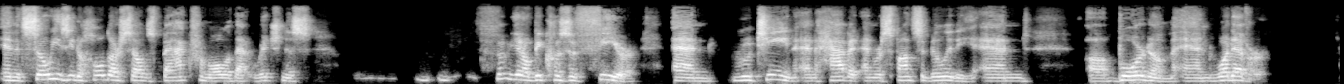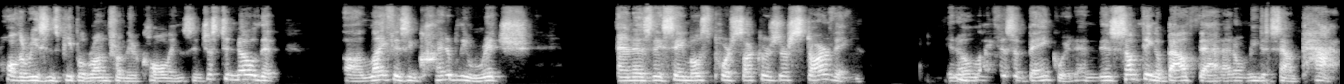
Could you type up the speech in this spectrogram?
and it's so easy to hold ourselves back from all of that richness you know because of fear and routine and habit and responsibility and uh, boredom and whatever all the reasons people run from their callings and just to know that uh, life is incredibly rich and as they say most poor suckers are starving you know, mm-hmm. life is a banquet, and there's something about that. I don't mean to sound pat,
